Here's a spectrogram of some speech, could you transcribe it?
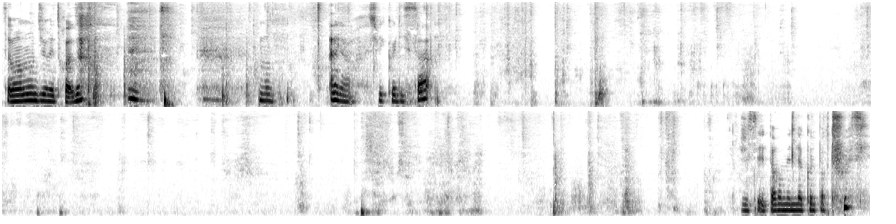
ça va vraiment durer 3 heures. bon, alors je vais coller ça. De pas remettre de la colle partout aussi.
